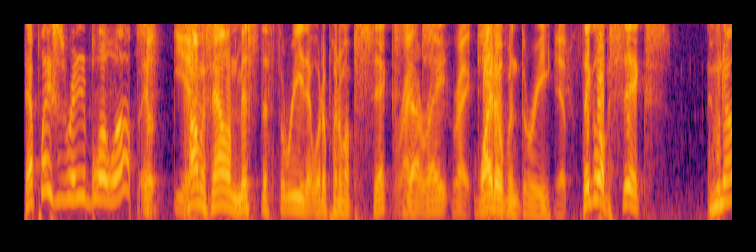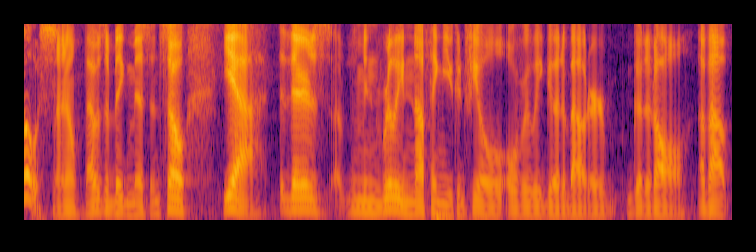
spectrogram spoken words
That place is ready to blow up. So, if yeah. Thomas Allen missed the three that would have put him up six, is that Right, right? right. Wide open three. Yep. They go up six. Who knows? I know that was a big miss, and so yeah, there's I mean really nothing you can feel overly good about or good at all about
